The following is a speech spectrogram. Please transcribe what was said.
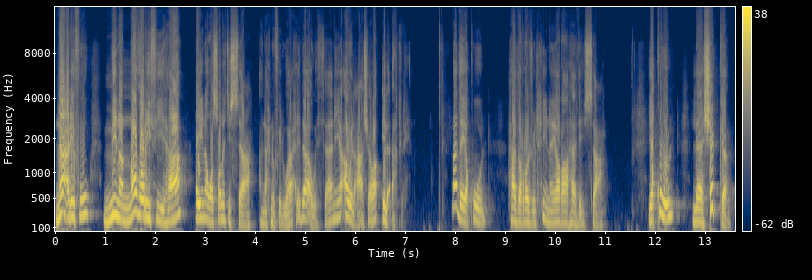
نعرف من النظر فيها أين وصلت الساعة أنحن في الواحدة أو الثانية أو العاشرة إلى آخره. ماذا يقول هذا الرجل حين يرى هذه الساعة؟ يقول لا شك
